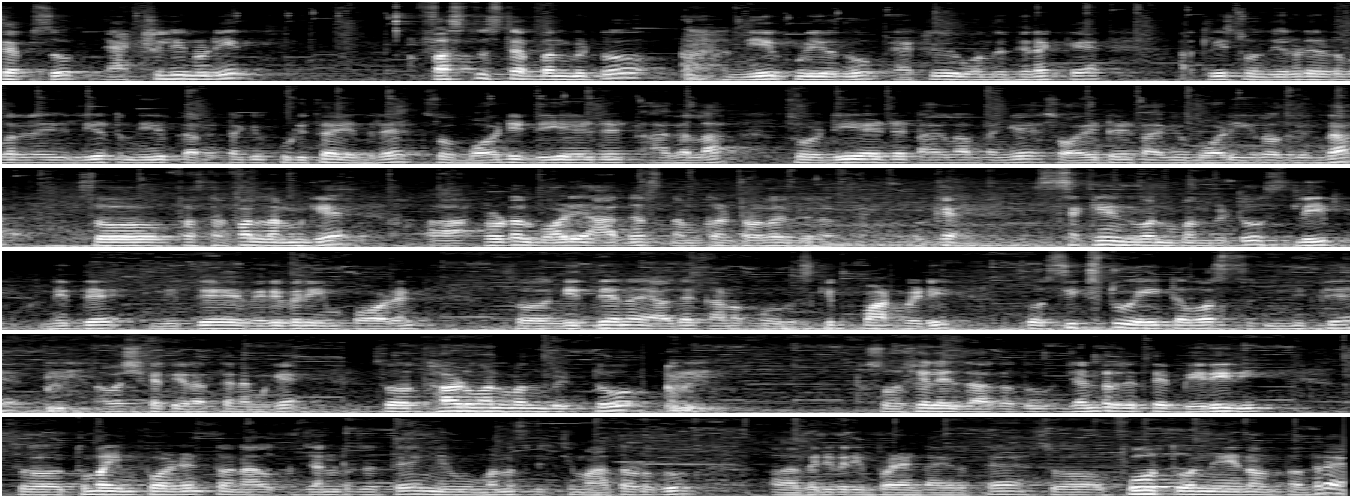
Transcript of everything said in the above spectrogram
ಸ್ಟೆಪ್ಸು ಆ್ಯಕ್ಚುಲಿ ನೋಡಿ ಫಸ್ಟ್ ಸ್ಟೆಪ್ ಬಂದುಬಿಟ್ಟು ನೀರು ಕುಡಿಯೋದು. ಆ್ಯಕ್ಚುಲಿ ಒಂದು ದಿನಕ್ಕೆ ಅಟ್ಲೀಸ್ಟ್ ಒಂದು ಎರಡು ಎರಡೂವರೆ ಲೀಟರ್ ನೀರು ಕರೆಕ್ಟಾಗಿ ಕುಡಿತಾ ಇದ್ದರೆ ಸೊ ಬಾಡಿ ಡಿಹೈಡ್ರೇಟ್ ಆಗಲ್ಲ. ಸೊ ಡಿಹೈಡ್ರೇಟ್ ಆಗಲಾರ್ದಂಗೆ ಸೊ ಹೈಡ್ರೇಟ್ ಆಗಿ ಬಾಡಿ ಇರೋದ್ರಿಂದ ಸೊ ಫಸ್ಟ್ ಆಫ್ ಆಲ್ ನಮಗೆ ಟೋಟಲ್ ಬಾಡಿ ಆರ್ಗನ್ಸ್ ನಮ್ಮ ಕಂಟ್ರೋಲಲ್ಲಿ ಇರುತ್ತೆ. ಓಕೆ ಸೆಕೆಂಡ್ ಒನ್ ಬಂದುಬಿಟ್ಟು ಸ್ಲೀಪ್ ನಿದ್ದೆ. ನಿದ್ದೆ ವೆರಿ ವೆರಿ ಇಂಪಾರ್ಟೆಂಟ್ ಸೊ ನಿದ್ದೆನ ಯಾವುದೇ ಕಾರಣಕ್ಕೂ ಸ್ಕಿಪ್ ಮಾಡಬೇಡಿ. So six to eight hours ನಿದ್ದೆ ಅವಶ್ಯಕತೆ ಇರುತ್ತೆ ನಮಗೆ. ಸೊ ಥರ್ಡ್ ಒನ್ ಬಂದುಬಿಟ್ಟು ಸೋಷಿಯಲೈಸ್ ಆಗೋದು, ಜನರ ಜೊತೆ ಬೆರೀರಿ. ಸೊ ತುಂಬ ಇಂಪಾರ್ಟೆಂಟ್ ನಾಲ್ಕು ಜನರ ಜೊತೆ ನೀವು ಮನಸ್ಸು ಬಿಚ್ಚಿ ಮಾತಾಡೋದು ವೆರಿ ವೆರಿ ಇಂಪಾರ್ಟೆಂಟ್ ಆಗುತ್ತೆ ಸೊ ಫೋರ್ತ್ ಒನ್ ಏನು ಅಂತಂದರೆ,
